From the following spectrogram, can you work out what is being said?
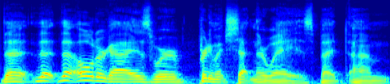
the the, the older guys were pretty much set in their ways, but um,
